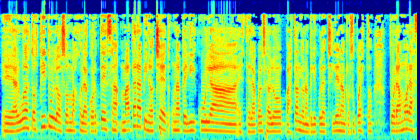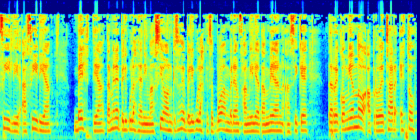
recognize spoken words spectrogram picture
Eh, algunos de estos títulos son Bajo la Corteza, Matar a Pinochet, una película, este, la cual se habló bastante, una película chilena, por supuesto, Por Amor a, a Siria, Bestia, también hay películas de animación, quizás de películas que se puedan ver en familia también, así que te recomiendo aprovechar estos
